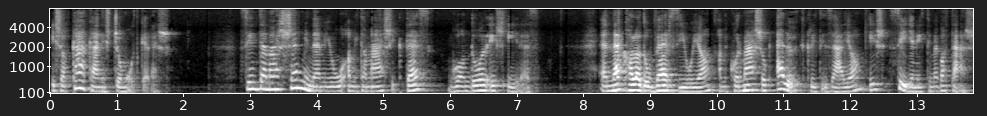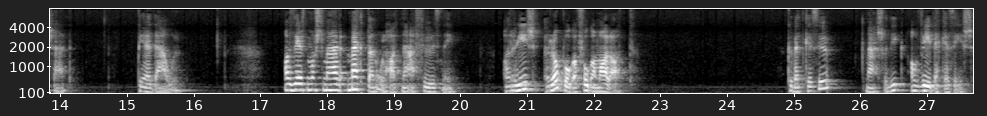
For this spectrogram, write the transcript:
és a kákán is csomót keres. Szinte már semmi nem jó, amit a másik tesz, gondol és érez. Ennek haladó verziója, amikor mások előtt kritizálja és szégyeníti meg a társát. Például azért most már megtanulhatnál főzni. A rizs ropog a fogam alatt. Következő, második, a védekezés.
